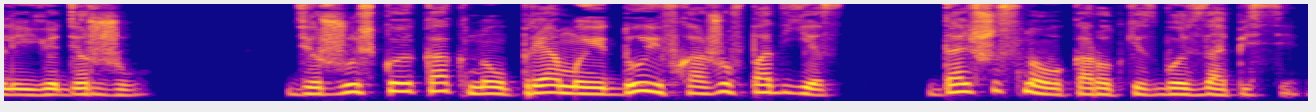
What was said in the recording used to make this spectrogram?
ее держу. Держусь кое-как, но упрямо иду и вхожу в подъезд. Дальше снова короткий сбой записи.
